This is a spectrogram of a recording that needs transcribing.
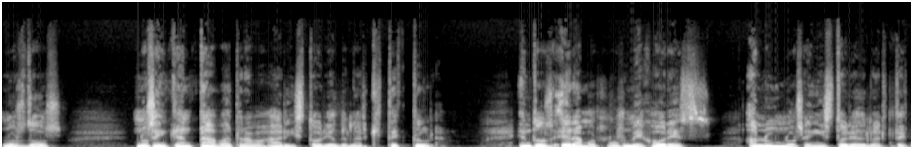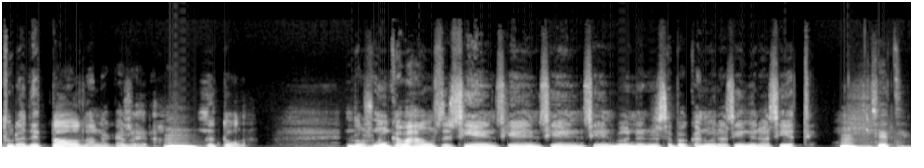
los dos, nos encantaba trabajar historia de la arquitectura. Entonces éramos los mejores alumnos en historia de la arquitectura de toda la carrera, de toda. Entonces nunca bajamos de 100, 100, 100, 100. Bueno, en esa época no era 100, era 7. Mm, siete.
